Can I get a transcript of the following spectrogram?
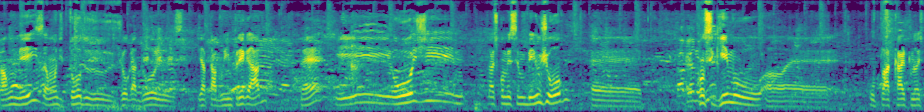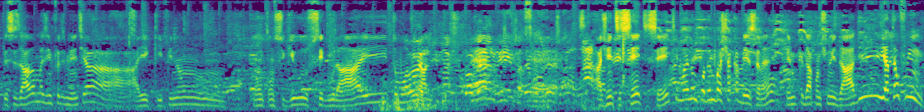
há um mês, onde todos os jogadores já estavam empregados. Né? E hoje nós começamos bem o jogo, é, é, conseguimos é, o placar que nós precisávamos, mas infelizmente a, a, equipe não, não conseguiu segurar e tomou a virada. É, a gente sente, sente, mas não podemos baixar a cabeça, né? Temos que dar continuidade e ir até o fim.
